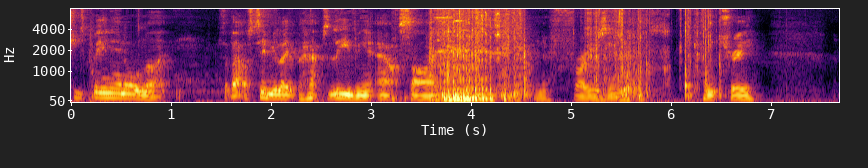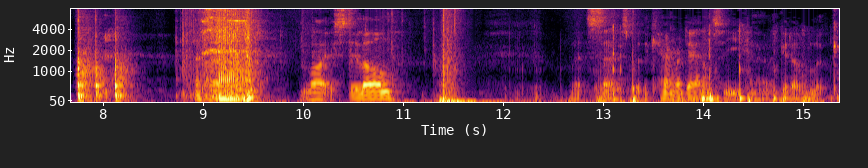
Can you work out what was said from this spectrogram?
she's been in all night. So that'll simulate perhaps leaving it outside in a frozen country. Light is still on. Let's, uh, let's put the camera down so you can have a good old look.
